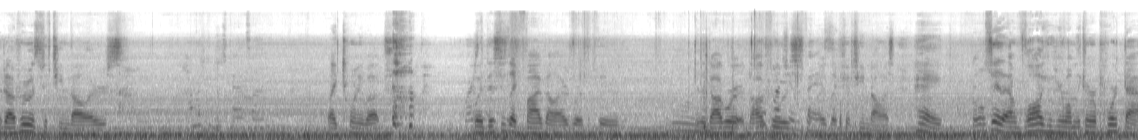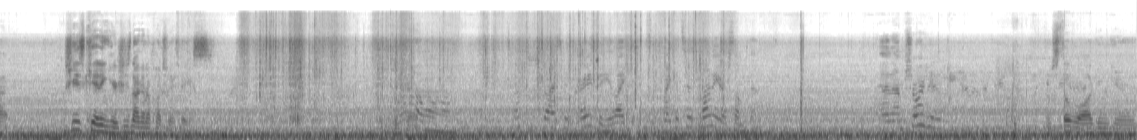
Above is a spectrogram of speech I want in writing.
The dog food was fifteen dollars, How much did you spend, son? like twenty bucks. But this is like five dollars worth of food, the dog wor- dog food punch was, you in the was like fifteen dollars. Hey, don't say that. I'm vlogging here, Mom. They can report that. She's kidding here. She's not gonna punch my face. Okay. Drives me crazy. Like, like it's his money or something. And I'm sure he. I'm still vlogging here.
